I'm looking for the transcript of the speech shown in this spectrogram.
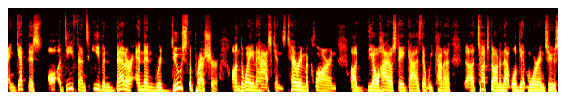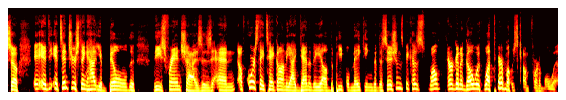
and get this uh, defense even better, and then reduce the pressure on Dwayne Haskins, Terry McLaurin, uh, the Ohio State guys that we kind of uh, touched on, and that we'll get more into. So it, it's interesting how you build these franchises, and of course they take on the identity of the people making the decisions because, well, they're going to go with what they're most comfortable with.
